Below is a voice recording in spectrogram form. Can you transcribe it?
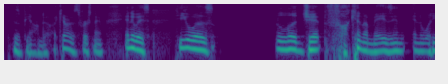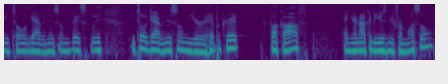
I think it was Biondo. I can't remember his first name. Anyways, he was legit fucking amazing in what he told Gavin Newsom. Basically, he told Gavin Newsom, "You're a hypocrite. Fuck off, and you're not going to use me for muscle."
